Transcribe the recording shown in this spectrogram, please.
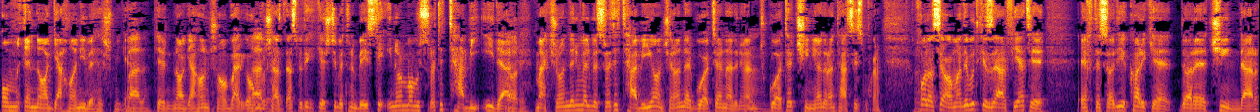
عمق ناگهانی بهش میگن بله. که ناگهان شما برگاه بله. از دست بده که کشتی بتونه بیسته اینا رو ما به صورت طبیعی در داره. مکرون داریم ولی به صورت طبیعی آنچنان در گواتر نداریم یعنی تو گواتر چینیا دارن تاسیس می‌کنن خلاصه آمده بود که ظرفیت اقتصادی کاری که داره چین در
